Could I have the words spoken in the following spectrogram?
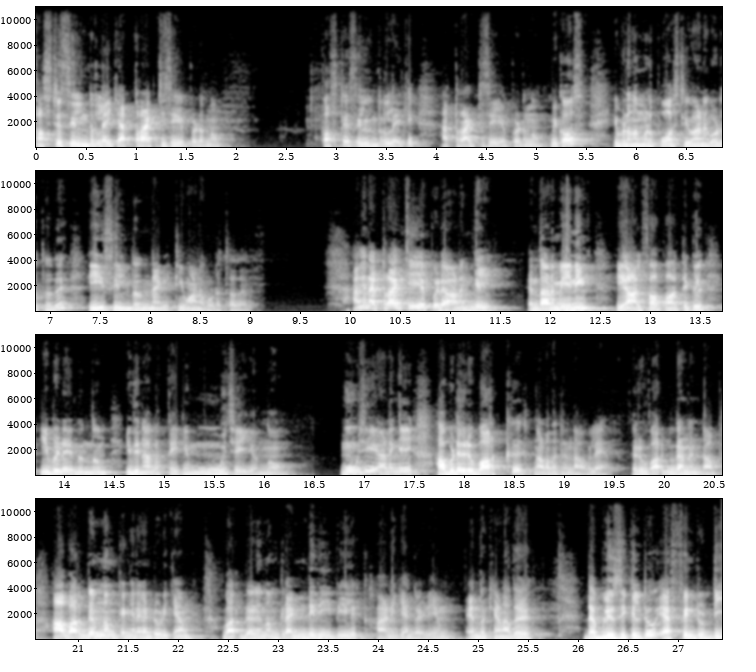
ഫസ്റ്റ് സിലിണ്ടറിലേക്ക് അട്രാക്റ്റ് ചെയ്യപ്പെടുന്നു. ഫസ്റ്റ് സിലിണ്ടറിലേക്ക് അട്രാക്റ്റ് ചെയ്യപ്പെടുന്നു. ബിക്കോസ് ഇവിടെ നമ്മൾ പോസിറ്റീവാണ് കൊടുത്തത് ഈ സിലിണ്ടറിന് നെഗറ്റീവാണ് കൊടുത്തത്. അങ്ങനെ അട്രാക്റ്റ് ചെയ്യപ്പെടുകയാണെങ്കിൽ എന്താണ് മീനിങ് ഈ ആൽഫ പാർട്ടിക്കിൾ ഇവിടെ നിന്നും ഇതിനകത്തേക്ക് മൂവ് ചെയ്യുന്നു. മൂവ് ചെയ്യുകയാണെങ്കിൽ അവിടെ ഒരു വർക്ക് നടന്നിട്ടുണ്ടാവും അല്ലേ? ഒരു വർക്ക് ഡൺ ഉണ്ടാവും. ആ വർക്ക് ഡൺ നമുക്ക് എങ്ങനെ കണ്ടുപിടിക്കാം? വർക്ക് ഡൺ നമുക്ക് രണ്ട് രീതിയിൽ കാണിക്കാൻ കഴിയും. എന്തൊക്കെയാണത്? W equal to F into D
